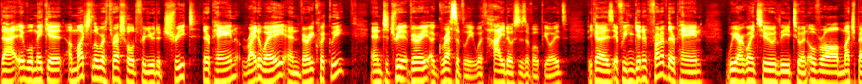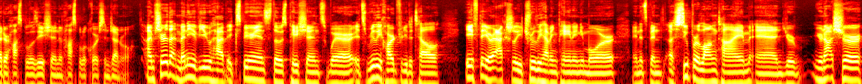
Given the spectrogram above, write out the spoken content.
that it will make it a much lower threshold for you to treat their pain right away and very quickly and to treat it very aggressively with high doses of opioids. Because if we can get in front of their pain, we are going to lead to an overall much better hospitalization and hospital course in general. I'm sure that many of you have experienced those patients where it's really hard for you to tell if they are actually truly having pain anymore and it's been a super long time and you're you're not sure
